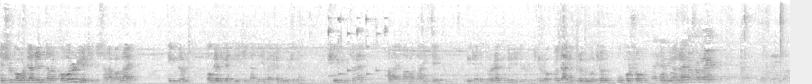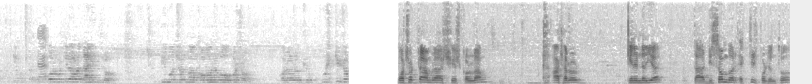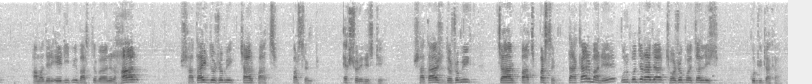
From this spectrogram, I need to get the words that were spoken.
যেসব খবর জানেন তারা খবরও নিয়েছেন যে সারা বাংলায় ধরনের অগ্রাধিকার দিয়েছে তাদের এবার বিবেচনায় সেই বিবেচনায় পাড়ায় বা আমার বাড়িতে এইটাকে ধরে রাখতে হবে সেজন্য সুস্থ লক্ষ্য দারিদ্র বিমোচন উপশম কমিয়ে আনা হলো দারিদ্র, বিমোচন বা কমানো বা উপশম পুষ্টি বছরটা আমরা শেষ করলাম। আঠারোর ক্যালেন্ডার ইয়ার তার ডিসেম্বর একত্রিশ পর্যন্ত আমাদের এডিপি বাস্তবায়নের হার সাতাইশ দশমিক চার পাঁচ পার্সেন্ট, একশো রেজিস্ট্রে। সাতাশ দশমিক চার পাঁচ পার্সেন্ট। টাকার মানে উনপঞ্চাশ হাজার ছশো পঁয়তাল্লিশ কোটি টাকা।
